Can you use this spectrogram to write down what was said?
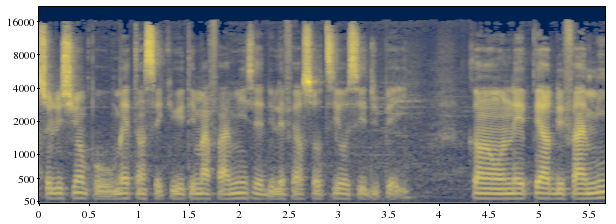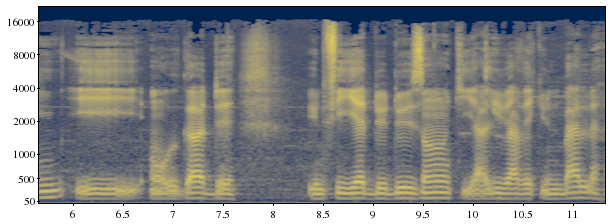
solution pour mettre en sécurité ma famille, c'est de les faire sortir aussi du pays. Quand on est père de famille et on regarde une fillette de deux ans qui arrive avec une balle,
